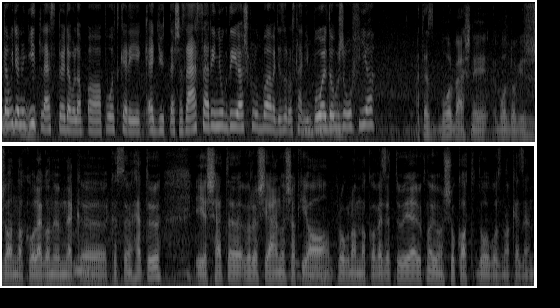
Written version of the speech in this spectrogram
de ugyanúgy itt lesz például a, a Pótkerék együttes az Ászári Nyugdíjas Klubban, vagy az Oroszlányi Boldog Zsófia. Hát ez Borbásné Bodrogi Zsuzsanna kolléganőmnek köszönhető, és hát Vörös János, aki a programnak a vezetője, ők nagyon sokat dolgoznak ezen.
